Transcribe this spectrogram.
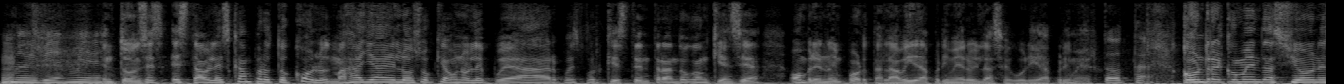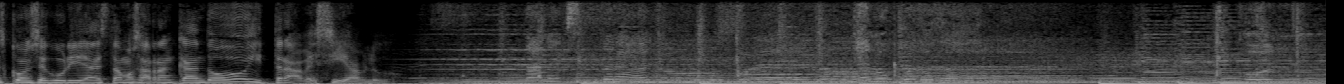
¿m? Muy bien, mire. Entonces, establezcan protocolos, más allá del oso que a uno le pueda dar, pues porque esté entrando con quien sea. Hombre, no importa, la vida primero y la seguridad primero. Total. Con recomendaciones, con seguridad, estamos arrancando hoy Travesía Blue. tan extraño que no puedo dar contigo.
